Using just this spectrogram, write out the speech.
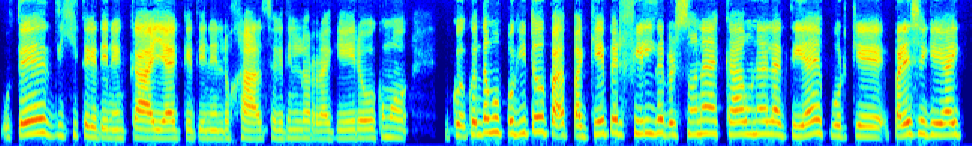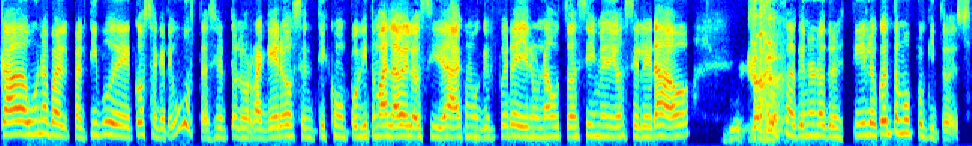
ustedes dijiste que tienen kayak, que tienen los Hansa, que tienen los raqueros, como cuéntame un poquito para qué perfil de personas es cada una de las actividades, porque parece que hay cada una para el tipo de cosa que te gusta, ¿cierto? Los raqueros sentís como un poquito más la velocidad, como que fuera y en un auto así medio acelerado, claro. a tener otro estilo. Cuéntame un poquito de eso.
